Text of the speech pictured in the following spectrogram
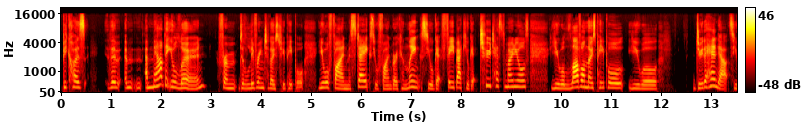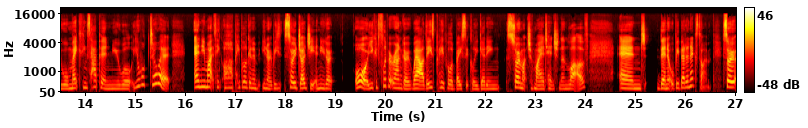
Because the um, amount that you'll learn from delivering to those two people. You will find mistakes, you'll find broken links, you'll get feedback, you'll get two testimonials, you will love on those people, you will do the handouts, you will make things happen, you will you will do it. And you might think, "Oh, people are going to, you know, be so judgy." And you go, or you could flip it around and go, "Wow, these people are basically getting so much of my attention and love." And then it will be better next time. So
